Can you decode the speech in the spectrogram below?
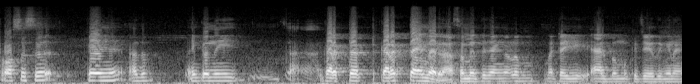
പ്രോസസ്സ് കഴിഞ്ഞ് അത് എനിക്കൊന്ന് ഈ കറക്റ്റ് കറക്റ്റ് ടൈം ആയിരുന്നു. ആ സമയത്ത് ഞങ്ങളും മറ്റേ ഈ ആൽബം ഒക്കെ ചെയ്ത് ഇങ്ങനെ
